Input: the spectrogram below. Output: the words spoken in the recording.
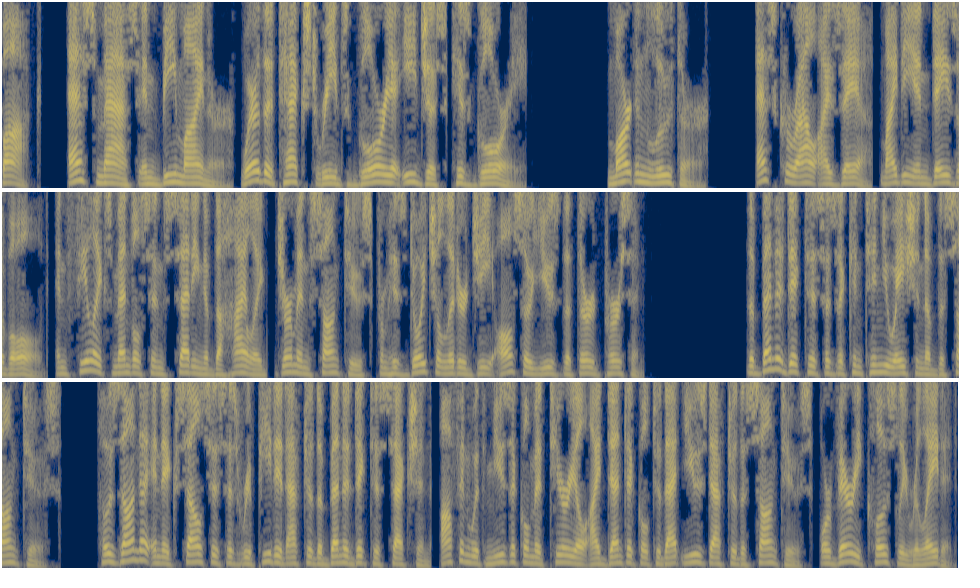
Bach's Mass in B minor, where the text reads Gloria Ejus his glory. Martin Luther S. Chorale Isaiah, Mighty in Days of Old, and Felix Mendelssohn's setting of the Heilig, German Sanctus from his Deutsche Liturgie also use the third person. The Benedictus is a continuation of the Sanctus. Hosanna in Excelsis is repeated after the Benedictus section, often with musical material identical to that used after the Sanctus, or very closely related.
